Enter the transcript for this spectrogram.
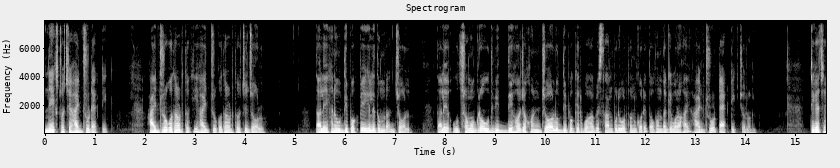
নেক্সট হচ্ছে হাইড্রোট্যাকটিক হাইড্রো কথার অর্থ কি? হাইড্রো কথার অর্থ হচ্ছে জল। তাহলে এখানে উদ্দীপক পেয়ে গেলে তোমরা জল। তাহলে সমগ্র উদ্ভিদ দেহ যখন জল উদ্দীপকের প্রভাবে স্থান পরিবর্তন করে, তখন তাকে বলা হয় হাইড্রোট্যাকটিক চলন। ঠিক আছে?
